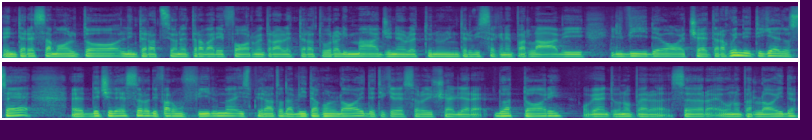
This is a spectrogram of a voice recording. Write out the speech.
interessa molto l'interazione tra varie forme, tra la letteratura, l'immagine, ho letto in un'intervista che ne parlavi, il video, eccetera. Quindi ti chiedo se eh, decidessero di fare un film ispirato da Vita con Lloyd e ti chiedessero di scegliere due attori, ovviamente uno per Sir e uno per Lloyd,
